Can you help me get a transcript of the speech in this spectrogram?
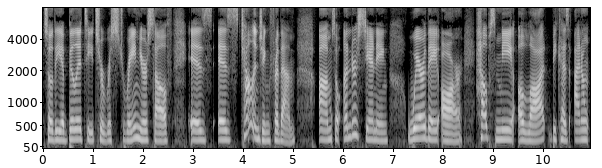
So the ability to restrain yourself is is challenging for them. Um, so understanding where they are helps me a lot because I don't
